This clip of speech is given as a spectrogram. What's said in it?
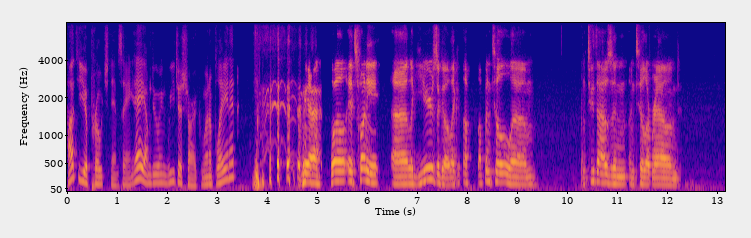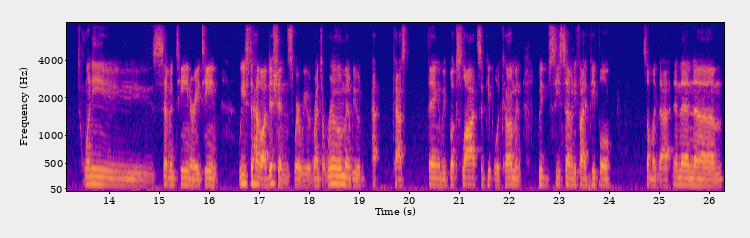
how do you approach them saying, hey, I'm doing Ouija Shark. You want to play in it? yeah. Well, it's funny. Uh, like years ago, like up up until um, from 2000 until around 2017 or 18, we used to have auditions where we would rent a room and we would ha- cast thing and we'd book slots and people would come and we'd see 75 people, something like that. And then um,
